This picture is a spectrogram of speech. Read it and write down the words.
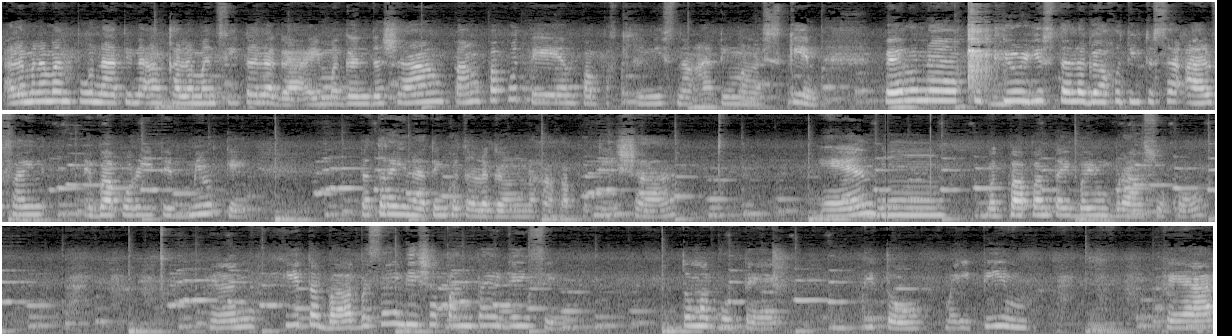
Alam naman po natin na ang kalamansi talaga ay maganda siyang pangpaputi at pampakinis ng ating mga skin. Pero na-curious talaga ako dito sa Alpine evaporated milk eh. Tatry natin ko talagang nakakaputi siya. And, mm, magpapantay ba yung braso ko? Yan, kita ba? Basta hindi siya pantay guys eh. Ito maputi. Dito, maitim. Kaya,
